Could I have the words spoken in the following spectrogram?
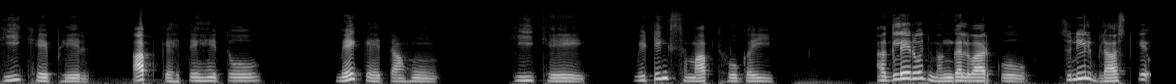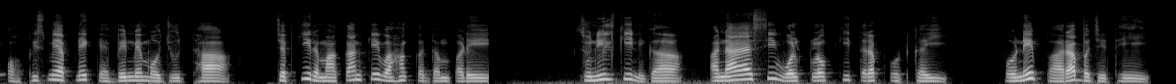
ठीक है फिर, आप कहते हैं तो। मैं कहता हूँ, ठीक है, मीटिंग समाप्त हो गई। अगले रोज मंगलवार को सुनील ब्लास्ट के ऑफ़िस में अपने कैबिन में मौजूद था, जबकि रमाकांत के वहाँ कदम पड़े। सुनील की निगाह अनायासी वॉल क्लॉक की तरफ़ उठ गई। पौने बारह बजे थे।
